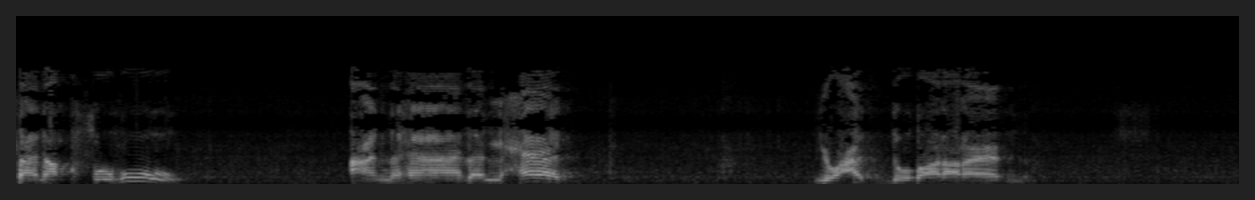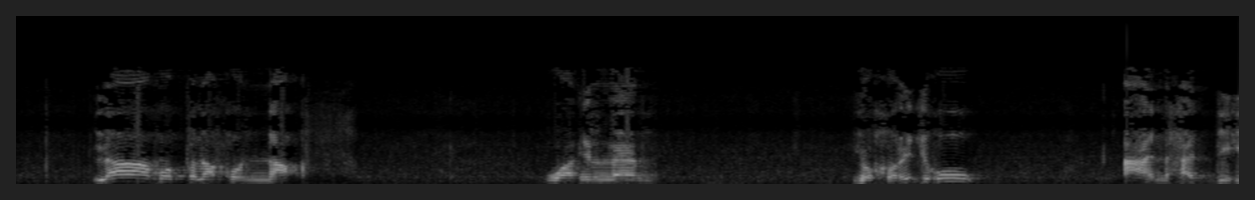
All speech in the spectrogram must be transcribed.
فنقصه عن هذا الحد. يعد ضررا. لا مطلق النقص. وإن لم يخرجه عن حده.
